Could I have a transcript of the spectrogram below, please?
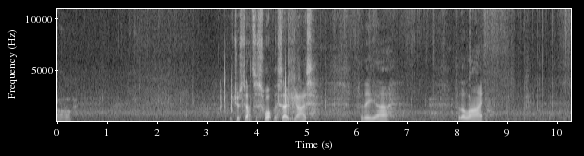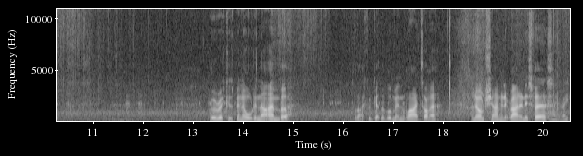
Oh, We've just had to swap this out, guys, for the uh, for the light. Poor Rick has been holding that ember so that I could get the blooming light on it. I know I'm shining it right in his face. aye, right.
